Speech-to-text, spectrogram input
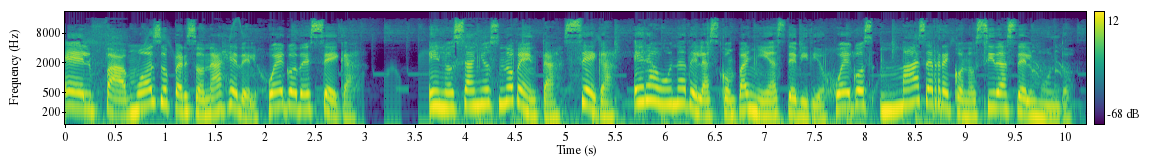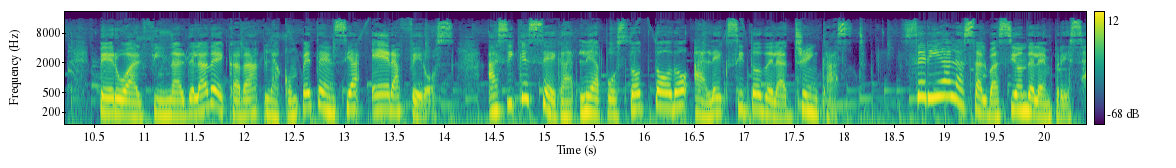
el famoso personaje del juego de Sega. En los años 90, Sega era una de las compañías de videojuegos más reconocidas del mundo. Pero al final de la década, la competencia era feroz. Así que Sega le apostó todo al éxito de la Dreamcast. Sería la salvación de la empresa.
